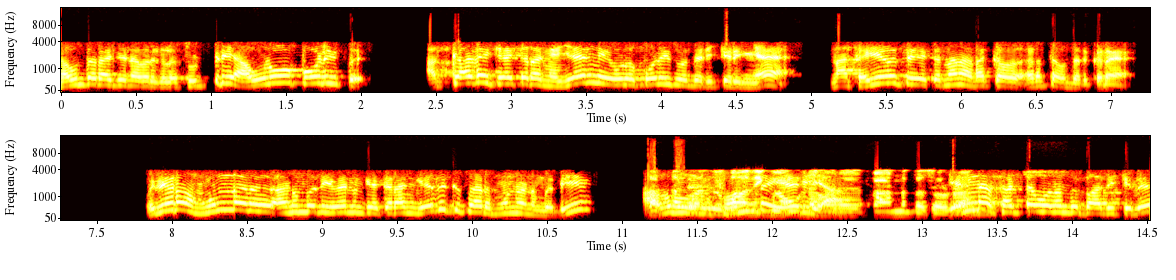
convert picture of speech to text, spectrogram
சவுந்தரராஜன் அவர்களை சுற்றி அவ்வளோ போலீஸ் அக்காவே கேட்கறாங்க ஏங்க இவ்வளவு போலீஸ் வந்து நிக்கிறீங்க? நான் கையெழுத்து இயக்கம் தான் நடக்க நடத்த வந்திருக்கிறேன். இதே முன் அனு- அனுமதி வேணும்னு கேக்குறாங்க. எதுக்கு சார் முன் அனுமதி? அவங்க சொந்த ஏரியா. என்ன சட்ட ஒழுங்கு பாதிக்குது?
